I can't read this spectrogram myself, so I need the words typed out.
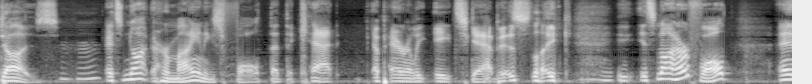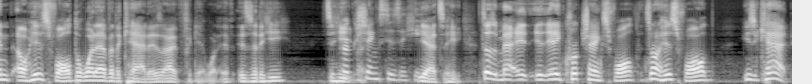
does, mm-hmm. it's not Hermione's fault that the cat apparently ate Scabbers. Like, it's not her fault. And, oh, his fault or whatever the cat is. I forget what, is it a he? It's a he. right? Crookshanks is a he. Yeah, it's a he. It doesn't matter. It, it ain't Crookshank's fault. It's not his fault. He's a cat.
